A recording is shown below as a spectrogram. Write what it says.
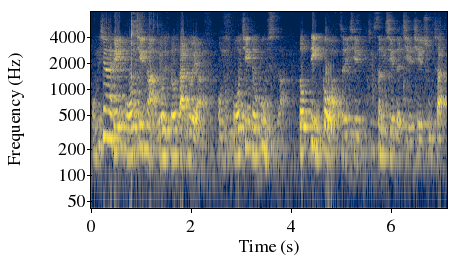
我们现在连国金啊，有很多单位啊，我们国金的护士啊，都订购啊这一些生鲜的节切蔬菜。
